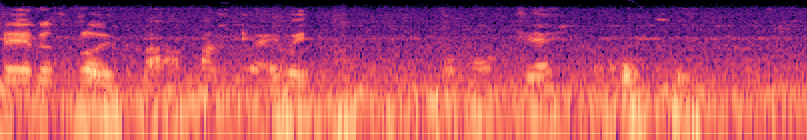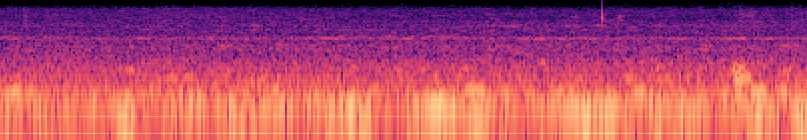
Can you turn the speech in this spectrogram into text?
meros rồi bà phân đi hai vị ok Thank you.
